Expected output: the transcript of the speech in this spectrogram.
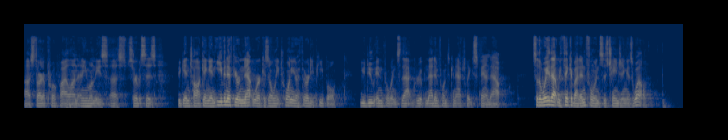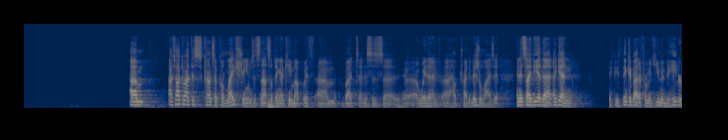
uh, start a profile on any one of these uh, services, begin talking, and even if your network is only 20 or 30 people, you do influence that group, and that influence can actually expand out. So the way that we think about influence is changing as well. Um, I talk about this concept called live streams. It's not something I came up with, um, but uh, this is uh, a way that I've uh, helped try to visualize it. And it's idea that, again, if you think about it from a human behavior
